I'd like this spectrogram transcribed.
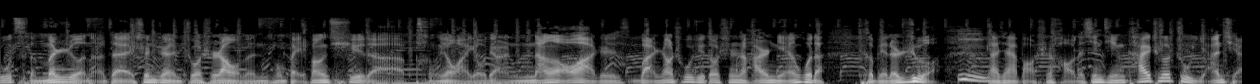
如此的闷热呢？在深圳，着实让我们从北方去的朋友啊，有点难熬啊。这晚上出去都身上还是黏糊的，特别的热。嗯，大家保持好的心情，开车注意安全。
